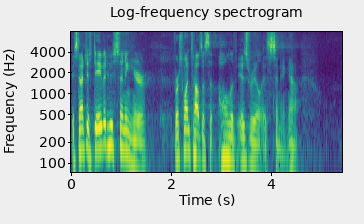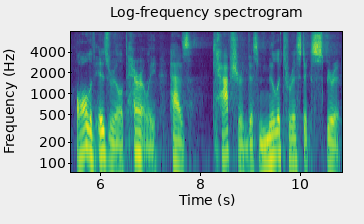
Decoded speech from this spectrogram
It's not just David who's sinning here. Verse 1 tells us that all of Israel is sinning. Now, all of Israel apparently has captured this militaristic spirit.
